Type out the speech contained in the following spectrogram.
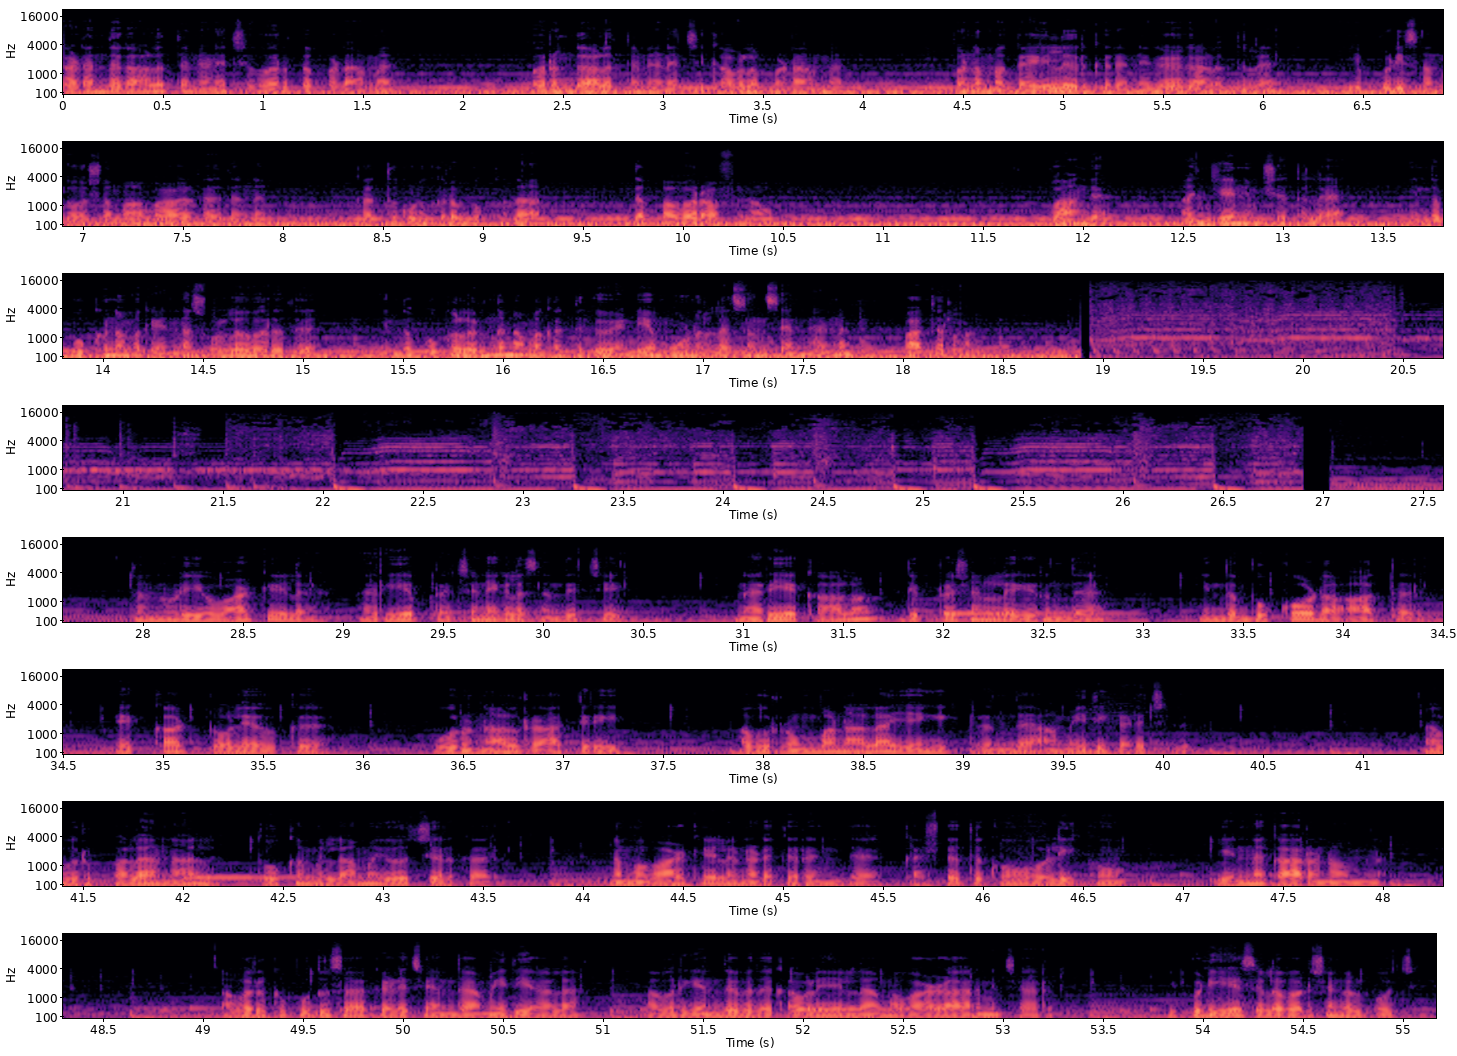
கடந்த காலத்தை நினச்சி வருத்தப்படாமல் வருங்காலத்தை நினச்சி கவலைப்படாமல் இப்போ நம்ம கையில் இருக்கிற நிகழ்காலத்தில் எப்படி சந்தோஷமாக வாழ்கிறதுன்னு கற்றுக் கொடுக்குற புக்கு தான் த பவர் ஆஃப் நவ் வாங்க அஞ்சே நிமிஷத்தில் இந்த புக்கு நமக்கு என்ன சொல்ல வருது? இந்த புக்கில் இருந்து நம்ம கற்றுக்க வேண்டிய மூணு லெசன்ஸ் என்னன்னு பார்த்துடலாம் தன்னுடைய வாழ்க்கையில் நிறைய பிரச்சனைகளை சந்தித்து நிறைய காலம் டிப்ரெஷனில் இருந்த இந்த புக்கோட ஆத்தர் எக்காட் டோலேவுக்கு ஒரு நாள் ராத்திரி அவர் ரொம்ப நாளாக ஏங்கிக்கிட்டு இருந்த அமைதி கிடைச்சிது. அவர் பல நாள் தூக்கம் இல்லாமல் யோசிச்சிருக்கார். நம்ம வாழ்க்கையில் நடக்கிற இந்த கஷ்டத்துக்கும் வலிக்கும் என்ன காரணம்னு. அவருக்கு புதுசாக கிடைச்ச இந்த அமைதியால் அவர் எந்தவித கவலையும் இல்லாமல் வாழ ஆரம்பித்தார் இப்படியே சில வருஷங்கள் போச்சு.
